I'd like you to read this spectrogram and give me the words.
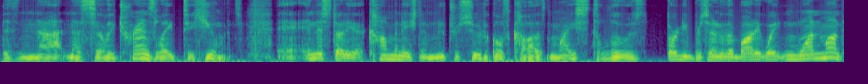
does not necessarily translate to humans. In this study, a combination of nutraceuticals caused mice to lose 30% of their body weight in one month,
